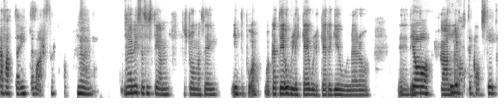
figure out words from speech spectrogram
Jag fattar inte varför. Nej. Nej, vissa system förstår man sig inte på och att det är olika i olika regioner. Och, eh, det är Ja, det är jättekonstigt.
